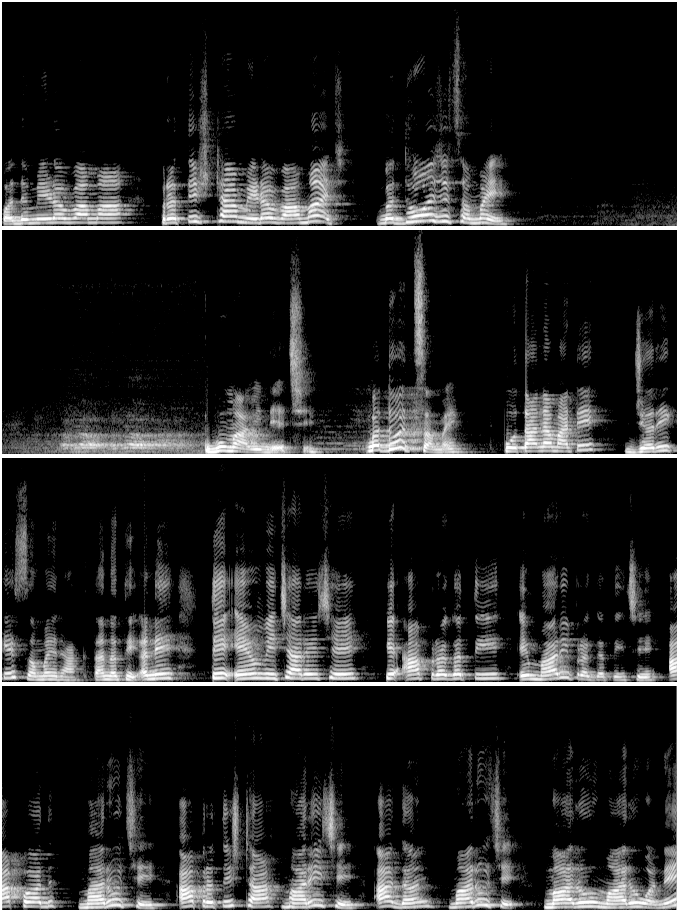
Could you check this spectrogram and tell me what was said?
પદ મેળવવામાં પ્રતિષ્ઠા મેળવવામાં જ બધો જ સમય ગુમાવી દે છે. બધો જ સમય પોતાના માટે જરીકે સમય રાખતા નથી. અને તે એમ વિચારે છે કે આ પ્રગતિ એ મારી પ્રગતિ છે. આ પદ મારું છે. આ પ્રતિષ્ઠા મારી છે. આ ધન મારું છે. મારું મારું અને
